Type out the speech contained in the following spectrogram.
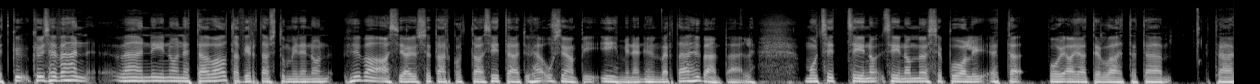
Et ky- kyllä se vähän, vähän niin on, että valtavirtaistuminen on hyvä asia, jos se tarkoittaa sitä, että yhä useampi ihminen ymmärtää hyvän päälle. Mutta sitten siinä, siinä on myös se puoli, että voi ajatella, että tämä tämä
